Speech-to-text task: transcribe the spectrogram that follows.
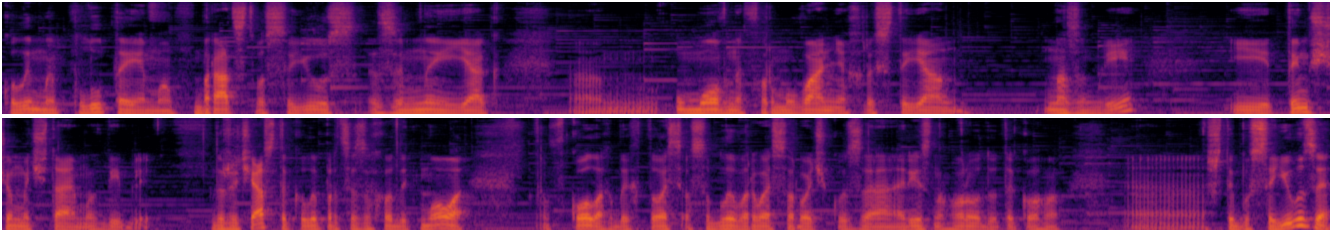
коли ми плутаємо братство союз земний як ем, умовне формування християн на землі і тим, що ми читаємо в Біблії? Дуже часто, коли про це заходить мова в колах, де хтось особливо рве сорочку за різного роду такого е, штибу союзи,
